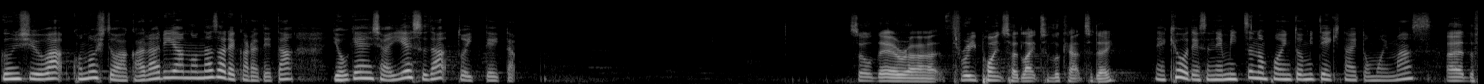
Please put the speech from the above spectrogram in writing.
群衆はこの人はガラリアのナザレから出た預言者イエスだと言っていた So there are three points I'd like to look at today. 今日ですね、3つのポイントを見ていきたいと思います。最初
